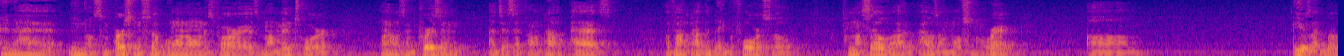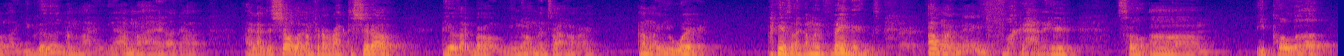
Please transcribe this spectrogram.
and I had, you know, some personal stuff going on as far as my mentor when I was in prison. I just had found out past. I found out the day before, so for myself, I, I was an emotional wreck. Um, he was like, "Bro, like you good?" And I'm like, "Yeah, I'm alright. I got, I got the show. Like I'm finna rock this shit out." He was like, "Bro, you know I'm in town, right?" I'm like, "You where?" He was like, "I'm in Phoenix." I'm like, "Man, get the fuck out of here." So um, he pull up.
